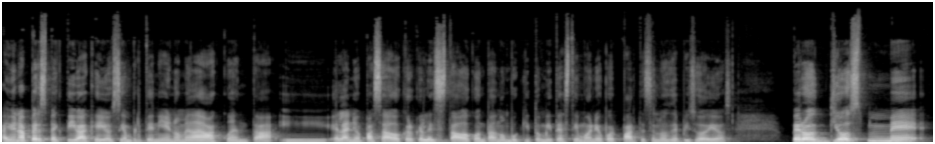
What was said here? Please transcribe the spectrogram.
hay una perspectiva que yo siempre tenía y no me daba cuenta y el año pasado creo que les he estado contando un poquito mi testimonio por partes en los episodios, pero Dios me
